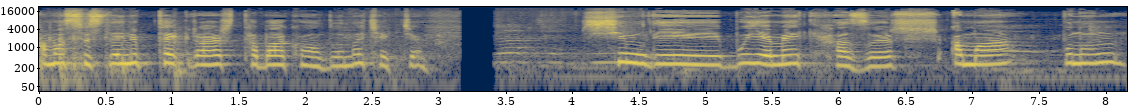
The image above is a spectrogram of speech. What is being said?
Ama süslenip tekrar tabak olduğunda çekeceğim. Şimdi bu yemek hazır ama bunun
